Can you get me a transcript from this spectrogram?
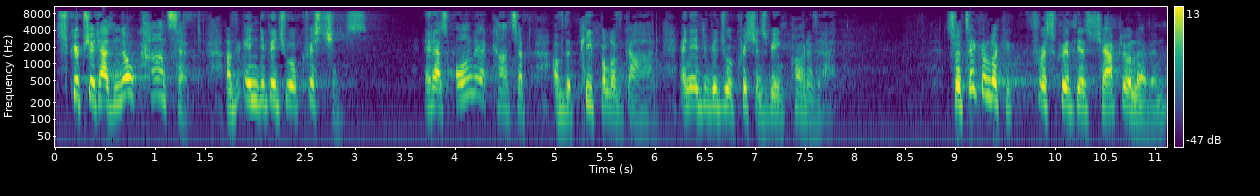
Scripture has no concept of individual Christians. It has only a concept of the people of God and individual Christians being part of that. So take a look at 1 Corinthians chapter 11.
